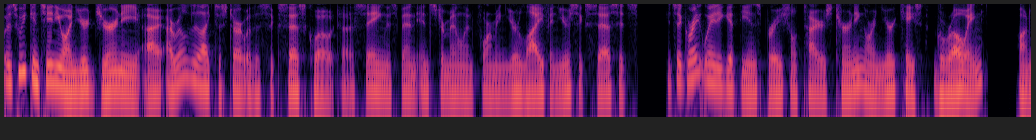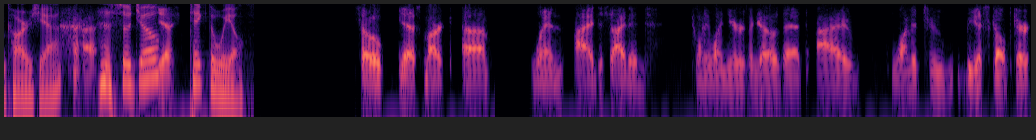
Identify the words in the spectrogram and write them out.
as we continue on your journey, I, I, really like to start with a success quote, a saying that's been instrumental in forming your life and your success. It's it's a great way to get the inspirational tires turning, or in your case, growing on cars. Yeah. so, Joe, yes. take the wheel. So, yes, Mark. Uh, when I decided 21 years ago that I wanted to be a sculptor,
